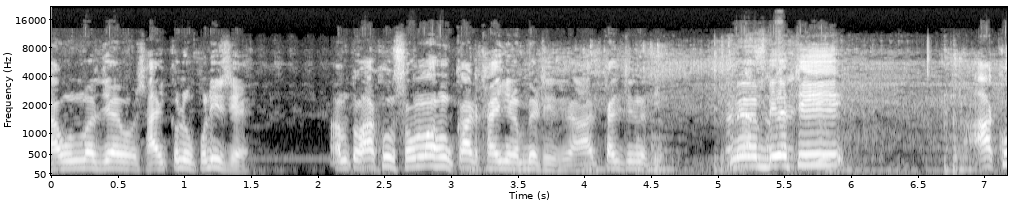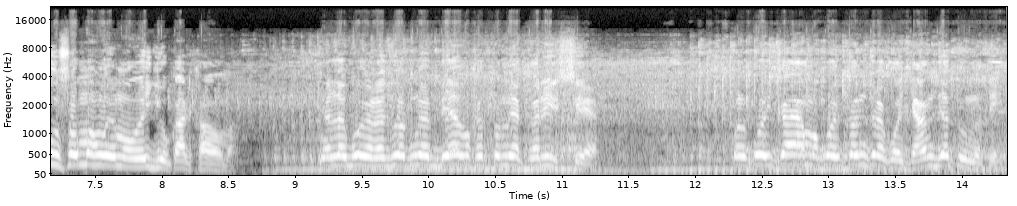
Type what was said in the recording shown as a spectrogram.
રાઉન્ડમાં જે સાયકલો પડી છે આમ તો આખું સોમાહું કાટ ખાઈને બેઠી છે આજકાલથી નથી. અને બેથી આખું સોમાહું એમાં વહી ગયું કાઠખાવામાં એ લગભગ રજૂઆત મેં બે વખત તો મેં કરી જ છે. પણ કોઈ કાંઈ કોઈ તંત્ર કોઈ ધ્યાન દેતું નથી.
